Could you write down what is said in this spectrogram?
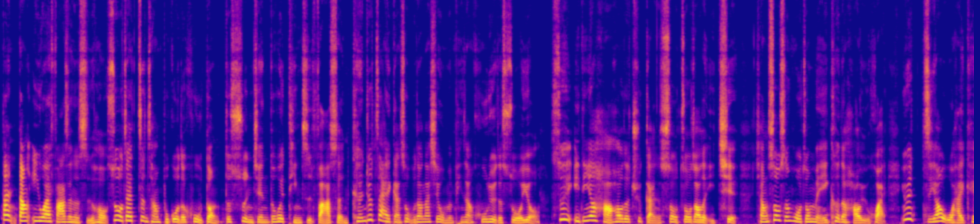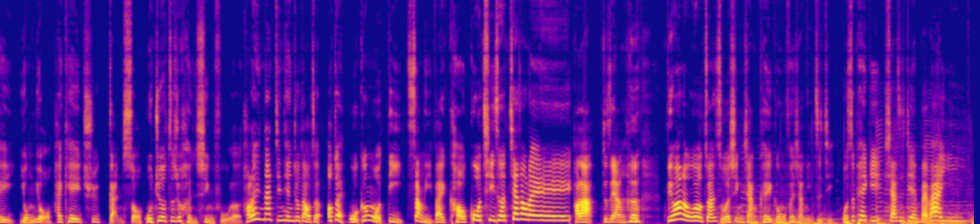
但当意外发生的时候，所有在正常不过的互动的瞬间都会停止发生，可能就再也感受不到那些我们平常忽略的所有。所以一定要好好的去感受周遭的一切，享受生活中每一刻的好与坏。因为只要我还可以拥有，还可以去感受，我觉得这就很幸福了。好嘞，那今天就到这。哦，对我跟我弟上礼拜考过汽车驾照嘞。好啦，就这样。别忘了我有专属的信箱，可以跟我分享你自己。我是 Peggy，下次见，拜拜。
